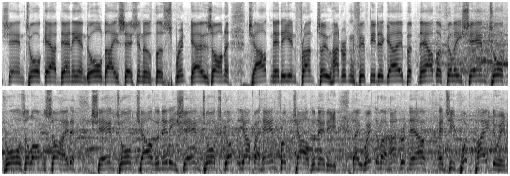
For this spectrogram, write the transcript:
Shantalk, our Danny, and all day session as the sprint goes on. Charlton Eddie in front, 250 to go, but now the filly Shantalk draws alongside. Shantalk, Charlton Eddie. Shantalk's got the upper hand from Charlton Eddie. They went to the 100 now, and she put pay to him.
